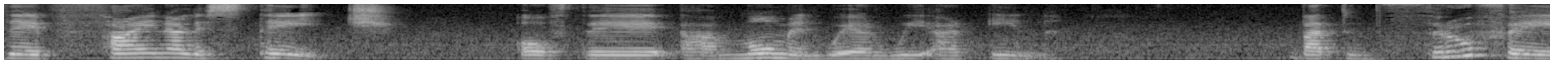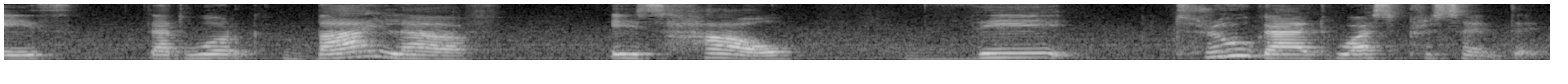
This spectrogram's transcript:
the final stage of the uh, moment where we are in. But through faith, that work by love is how the true God was presented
